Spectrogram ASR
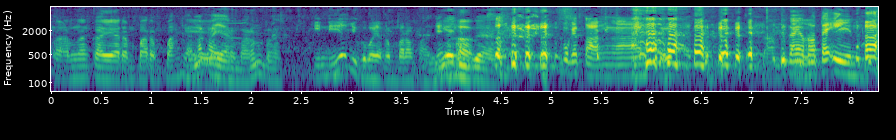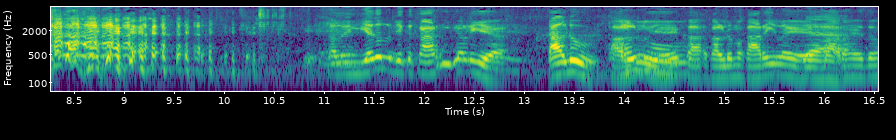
karena kayak rempah-rempahnya karena ya. kayak rempah-rempah. India juga banyak rempah-rempahnya. Dia juga. Pakai tangan. itu kayak protein kalau India tuh lebih ke kari kali ya kaldu kaldu, Kaldu. ya ka- kaldu sama kari lah ya Iya. parah itu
